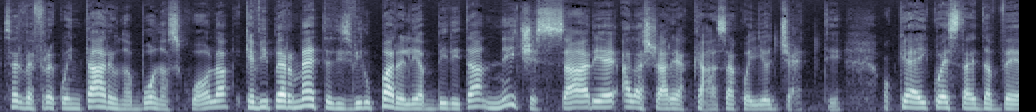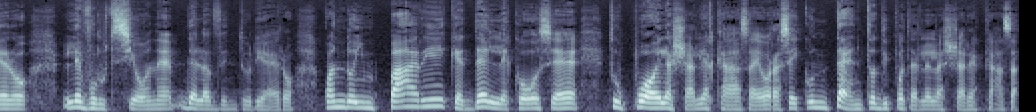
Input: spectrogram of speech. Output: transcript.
serve frequentare una buona scuola che vi permette di sviluppare le abilità necessarie a lasciare a casa quegli oggetti ok? Questa è davvero l'evoluzione dell'avventuriero. Quando impari che delle cose tu puoi lasciarle a casa e ora sei contento di poterle lasciare a casa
